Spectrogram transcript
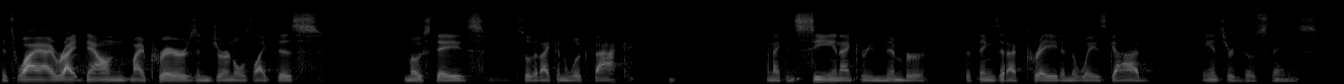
It's why I write down my prayers in journals like this most days so that I can look back and I can see and I can remember the things that I prayed and the ways God answered those things.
